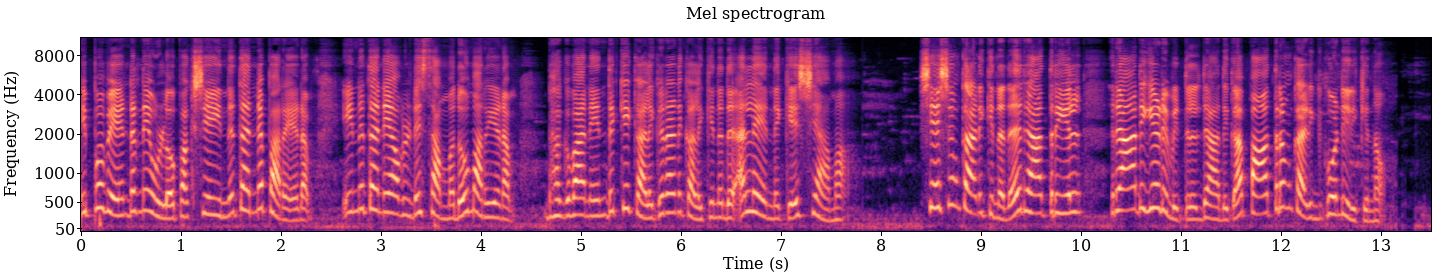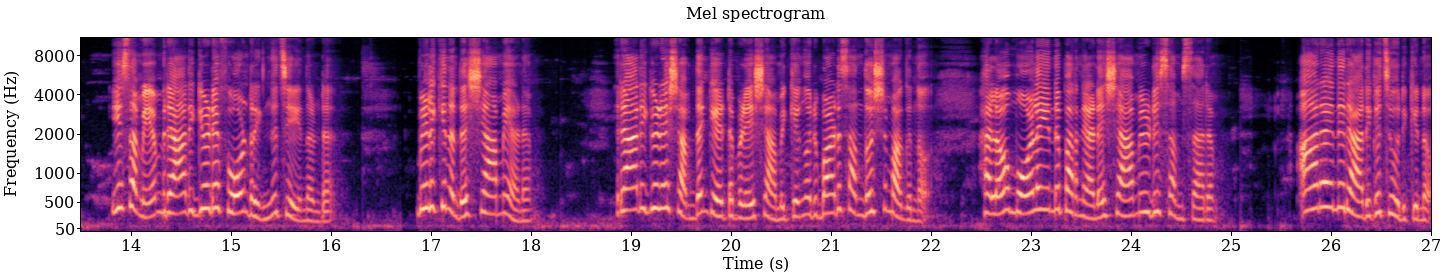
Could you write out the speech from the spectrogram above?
ഇപ്പോൾ വേണ്ടെന്നേ ഉള്ളൂ. പക്ഷേ ഇന്ന് തന്നെ പറയണം. ഇന്ന് തന്നെ അവളുടെ സമ്മതവും അറിയണം. ഭഗവാൻ എന്തൊക്കെ കളികളാണ് കളിക്കുന്നത് അല്ലേ എന്നൊക്കെ ശ്യാമ. ശേഷം കാണിക്കുന്നത് രാത്രിയിൽ രാധികയുടെ വീട്ടിൽ രാധിക പാത്രം കഴുകിക്കൊണ്ടിരിക്കുന്നു. ഈ സമയം രാധികയുടെ ഫോൺ റിങ് ചെയ്യുന്നുണ്ട്. വിളിക്കുന്നത് ശ്യാമയാണ്. രാധികയുടെ ശബ്ദം കേട്ടപ്പോഴേ ശ്യാമയ്ക്ക് ഒരുപാട് സന്തോഷമാകുന്നു. ഹലോ മോളെ എന്ന് പറഞ്ഞാണ് ശ്യാമയുടെ സംസാരം. ആരാ എന്ന് രാധിക ചോദിക്കുന്നു.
